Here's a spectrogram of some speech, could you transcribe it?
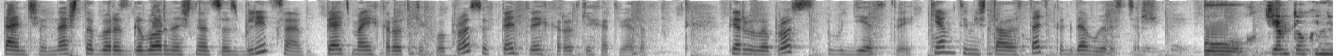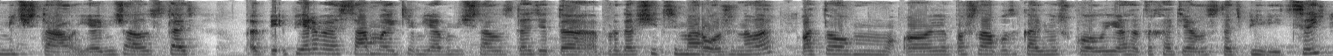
Танча, наш с тобой разговор начнется с Блица. Пять моих коротких вопросов, пять твоих коротких ответов. Первый вопрос в детстве. Кем ты мечтала стать, когда вырастешь? Ох, кем только не мечтала. Я мечтала стать Э, первое самое, кем я мечтала стать, это продавщицей мороженого. Потом э, я пошла в музыкальную школу, я захотела стать певицей.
